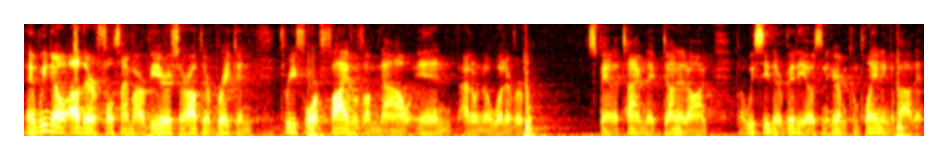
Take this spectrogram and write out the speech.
And we know other full-time RVers are out there breaking three, four, five of them now in I don't know whatever span of time they've done it on. But we see their videos and hear them complaining about it.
